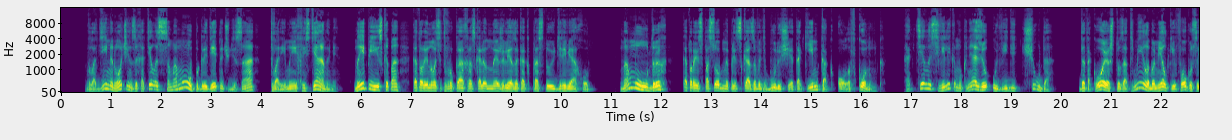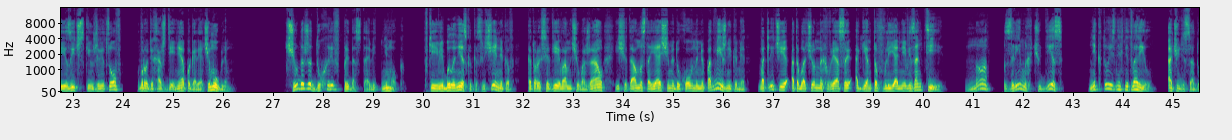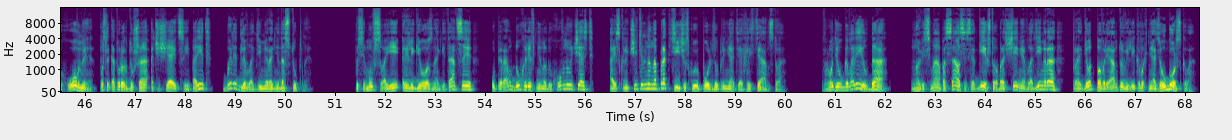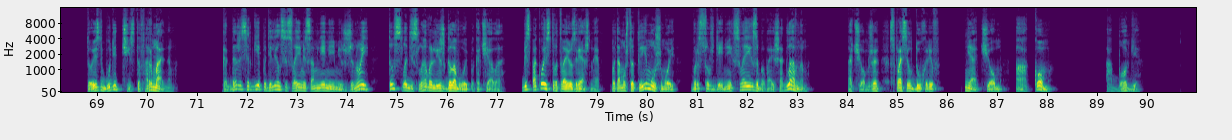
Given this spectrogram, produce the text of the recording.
Владимиру очень захотелось самому поглядеть на чудеса, творимые христианами, на епископа, который носит в руках раскаленное железо, как простую деревяху, на мудрых, которые способны предсказывать будущее таким, как Олаф Конунг. Хотелось великому князю увидеть чудо, да такое, что затмило бы мелкие фокусы языческих жрецов вроде хождения по горячим углям. Чудо же Духарев предоставить не мог. В Киеве было несколько священников, которых Сергей Иванович уважал и считал настоящими духовными подвижниками, в отличие от облаченных в рясы агентов влияния Византии. Но зримых чудес никто из них не творил, а чудеса духовные, после которых душа очищается и парит, были для Владимира недоступны. Посему в своей религиозной агитации упирал Духарев не на духовную часть, а исключительно на практическую пользу принятия христианства. Вроде уговорил, да, но весьма опасался Сергей, что обращение Владимира пройдет по варианту великого князя Угорского, то есть будет чисто формальным. Когда же Сергей поделился своими сомнениями с женой, то Сладислава лишь головой покачала. «Беспокойство твое зряшное, потому что ты, муж мой, в рассуждениях своих забываешь о главном». «О чем же?» — спросил Духарев. «Не о чем, а о ком?» «О Боге».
